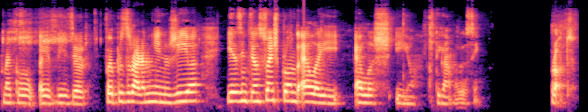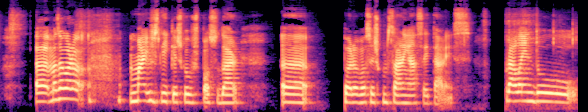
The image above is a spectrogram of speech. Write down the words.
como é que eu de dizer? Foi preservar a minha energia e as intenções para onde ela ia, elas iam, digamos assim. Pronto. Uh, mas agora, mais dicas que eu vos posso dar uh, para vocês começarem a aceitarem-se. Para além do,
